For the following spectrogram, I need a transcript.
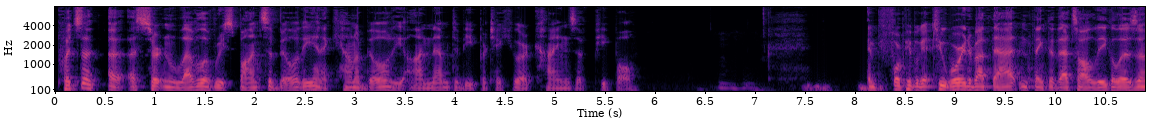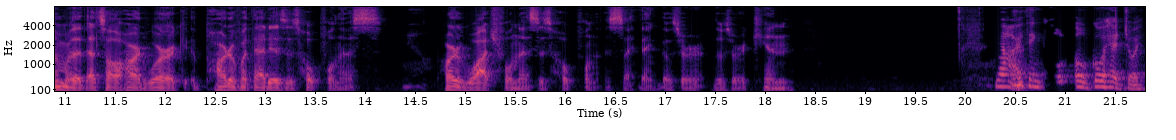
puts a, a, a, certain level of responsibility and accountability on them to be particular kinds of people. Mm-hmm. And before people get too worried about that and think that that's all legalism or that that's all hard work, part of what that is is hopefulness. Yeah. part of watchfulness is hopefulness. I think those are those are akin. Yeah, I think. Oh, go ahead, Joy.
